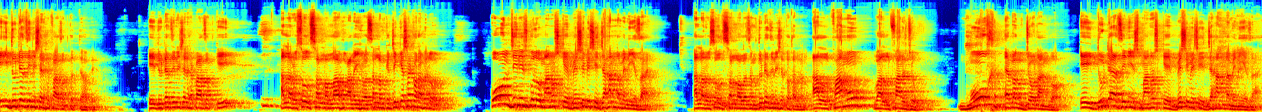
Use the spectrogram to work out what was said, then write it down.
এই দুইটা জিনিসের হেফাজত করতে হবে। এই দুইটা জিনিসের হেফাজত কি? আল্লাহ রসুল সাল্লাহ আলহি ওয়াসাল্লামকে জিজ্ঞাসা করা হলো কোন জিনিসগুলো মানুষকে বেশি বেশি জাহান নামে নিয়ে যায়? আল্লাহ রসুল সাল্লাম দুটা জিনিসের কথা বলেন। আল ফামু ওয়াল ফারজু মুখ এবং যৌনাঙ্গ। এই দুটা জিনিস মানুষকে বেশি বেশি জাহান নামে নিয়ে যায়।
